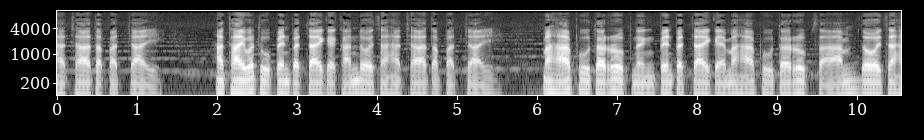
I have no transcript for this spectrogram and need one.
หชาตปัจจัยหาไทยวัตถุเป็นปัจจัยแก่ขันโดยสหชชาตปัจจัย มหาภูตรูปหนึ่งเป็นปัจจัยแก่มหาภูตรูปสามโดยสห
